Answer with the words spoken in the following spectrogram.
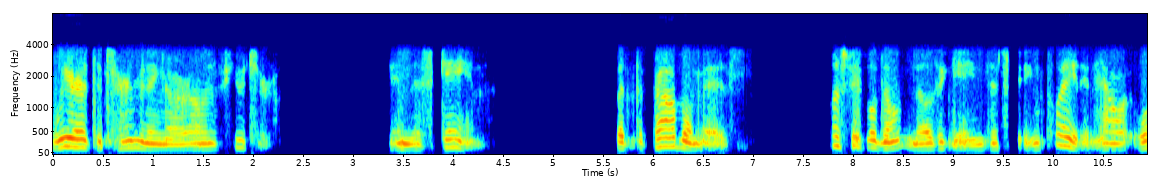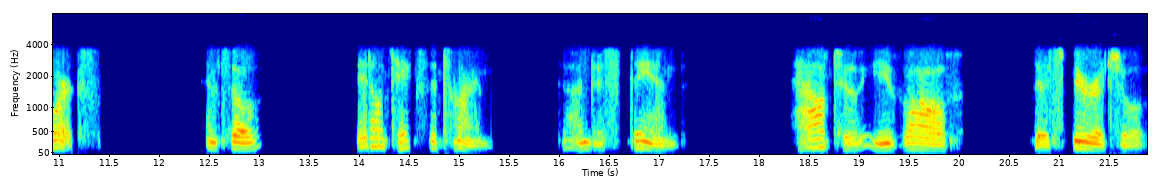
We are determining our own future in this game. But the problem is, most people don't know the game that's being played and how it works. And so they don't take the time to understand how to evolve their spiritual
